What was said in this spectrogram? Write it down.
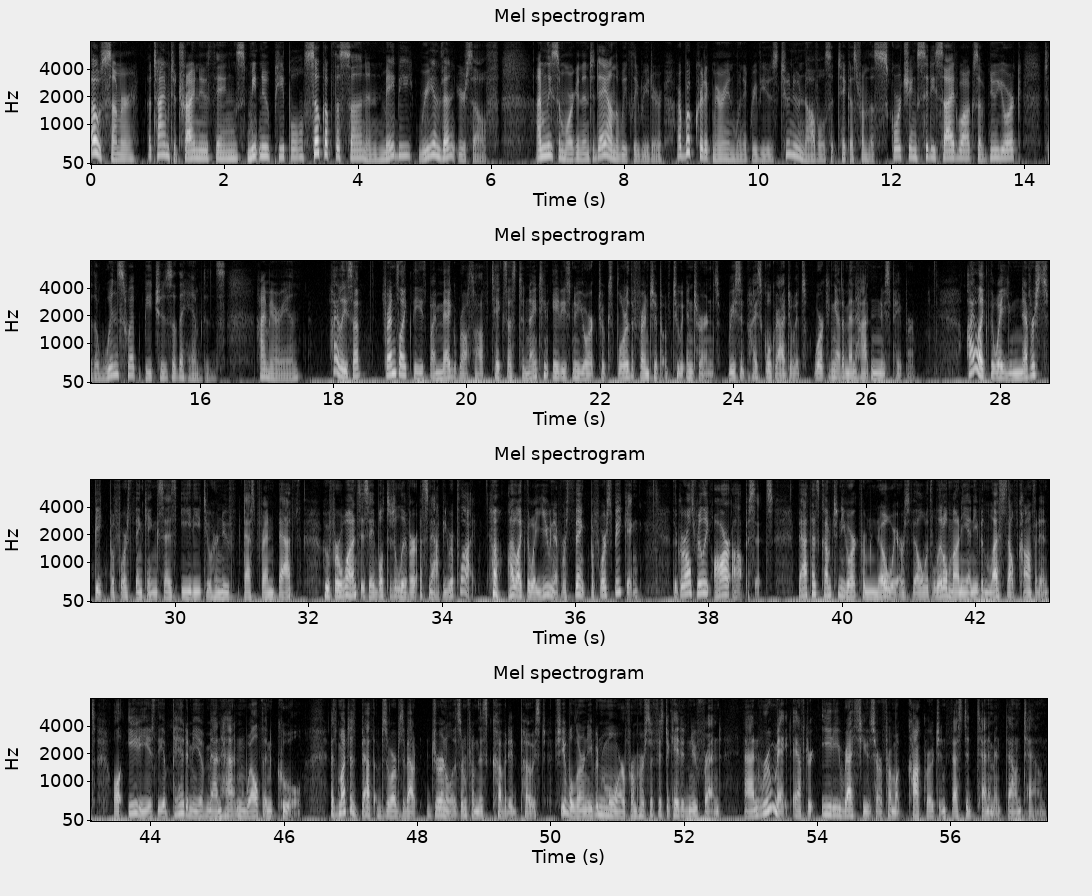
Oh, summer, a time to try new things, meet new people, soak up the sun, and maybe reinvent yourself. I'm Lisa Morgan, and today on The Weekly Reader, our book critic Marion Winik reviews two new novels that take us from the scorching city sidewalks of New York to the windswept beaches of the Hamptons. Hi, Marion. Hi, Lisa. Friends Like These by Meg Rosoff takes us to 1980s New York to explore the friendship of two interns, recent high school graduates, working at a Manhattan newspaper. I like the way you never speak before thinking, says Edie to her new best friend Beth, who for once is able to deliver a snappy reply. Huh, I like the way you never think before speaking. The girls really are opposites. Beth has come to New York from Nowheresville with little money and even less self confidence, while Edie is the epitome of Manhattan wealth and cool. As much as Beth absorbs about journalism from this coveted post, she will learn even more from her sophisticated new friend and roommate after Edie rescues her from a cockroach infested tenement downtown.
